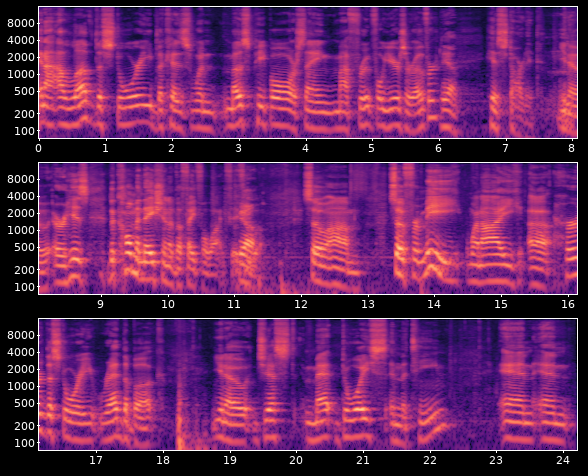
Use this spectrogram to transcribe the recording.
and I, I love the story because when most people are saying, My fruitful years are over. Yeah his started, you know, or his the culmination of a faithful life, if yeah. you will. So, um, so for me, when I uh, heard the story, read the book, you know, just met Dois and the team, and and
